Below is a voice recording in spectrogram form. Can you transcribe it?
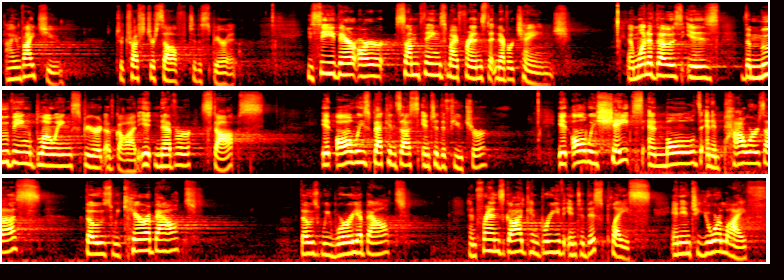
I invite you to trust yourself to the Spirit. You see, there are some things, my friends, that never change. And one of those is the moving, blowing Spirit of God. It never stops, it always beckons us into the future. It always shapes and molds and empowers us, those we care about, those we worry about. And friends, God can breathe into this place and into your life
